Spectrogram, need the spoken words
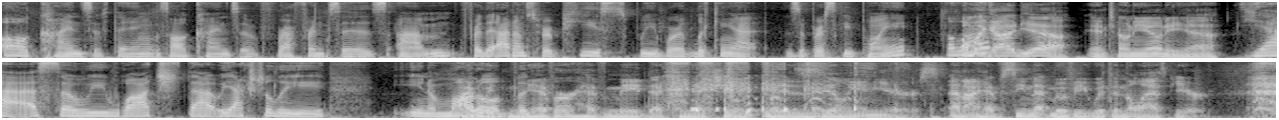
all kinds of things, all kinds of references. Um, for the Atoms for Peace, we were looking at Zabriskie Point. Oh my God, yeah, Antonioni, yeah. Yeah, so we watched that. We actually, you know, modeled. I would the... never have made that connection in a zillion years, and I have seen that movie within the last year.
